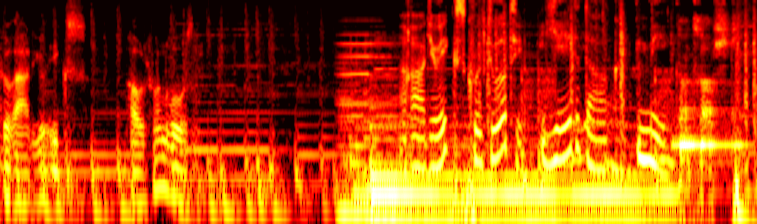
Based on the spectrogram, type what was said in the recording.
Für Radio X, Paul von Rosen. Radio X Kulturtipp. Jeden Tag mehr. Kontrast.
